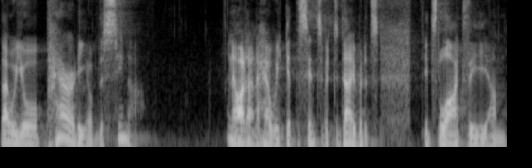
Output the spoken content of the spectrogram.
They were your parody of the sinner. Now, I don't know how we get the sense of it today, but it's, it's like the, um,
